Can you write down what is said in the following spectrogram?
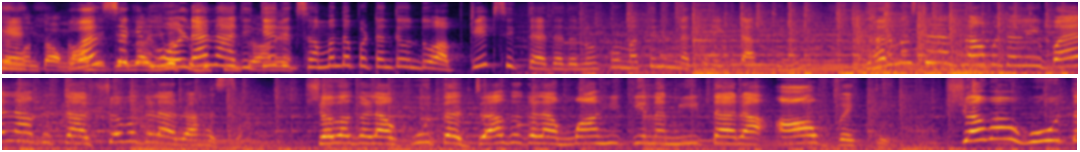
ಒಂದ್ ಸೆಕೆಂಡ್ ಹೋಲ್ಡ್ ಆನ್. ಆದಿತ್ಯ. ಇದಕ್ಕೆ ಸಂಬಂಧಪಟ್ಟಂತೆ ಒಂದು ಅಪ್ಡೇಟ್ ಸಿಗ್ತಾ ಇದೆ ಅದನ್ನ ನೋಡ್ಕೊಂಡು ಮತ್ತೆ ನಿಮ್ನ ಕನೆಕ್ಟ್ ಆಗ್ತೀನಿ. ಧರ್ಮಸ್ಥಳ ಗ್ರಾಮದಲ್ಲಿ ಬಯಲಾಗುತ್ತಾ ಶವಗಳ ರಹಸ್ಯ? ಶವಗಳ ಹೂತ ಜಾಗಗಳ ಮಾಹಿತಿಯನ್ನ ನೀಡ್ತಾರ ಆ ವ್ಯಕ್ತಿ. ಶವ ಹೂತ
